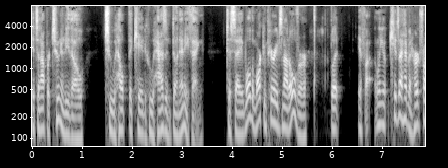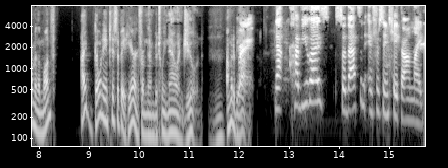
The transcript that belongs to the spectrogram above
It's an opportunity though to help the kid who hasn't done anything to say, well, the marking period's not over, but if I, you know, kids I haven't heard from in the month, I don't anticipate hearing from them between now and June. Mhm. I'm going to be Right. honest. Now, have you guys? So that's an interesting take on like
